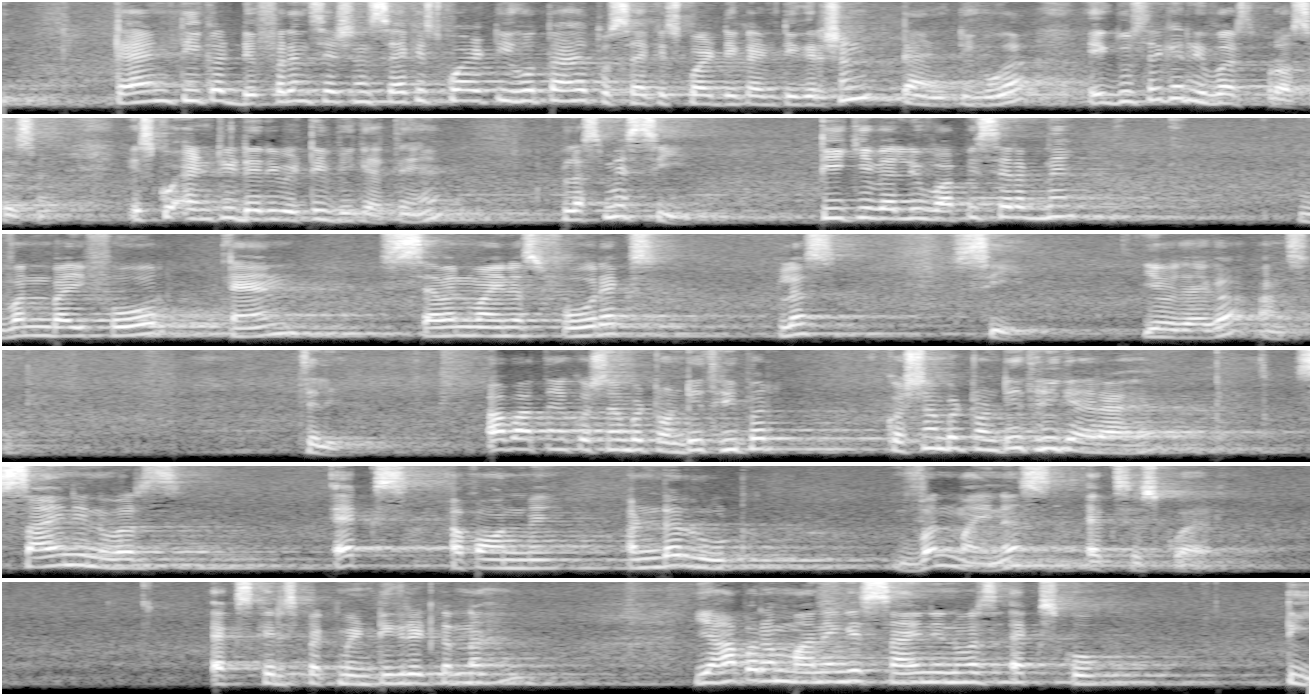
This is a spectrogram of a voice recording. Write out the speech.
tan t का डिफरेंशिएशन सेक स्क्वायर टी होता है तो सेक स्क्वायर टी का इंटीग्रेशन टेन टी होगा। एक दूसरे के रिवर्स प्रोसेस है। इसको एंटी डेरिवेटिव भी कहते हैं। प्लस में सी टी की वैल्यू वापस से रख दें। One by four tan seven minus four x plus c ये हो जाएगा आंसर चलिए, अब आते हैं क्वेश्चन नंबर ट्वेंटी थ्री पर। क्वेश्चन नंबर ट्वेंटी थ्री कह रहा है साइन इनवर्स एक्स अपॉन में under root one minus x square x के रिस्पेक्ट में इंटीग्रेट करना है। यहाँ पर हम मानेंगे साइन इनवर्स एक्स को टी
